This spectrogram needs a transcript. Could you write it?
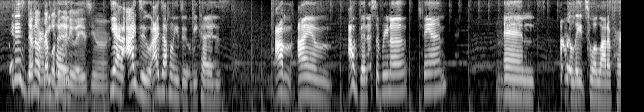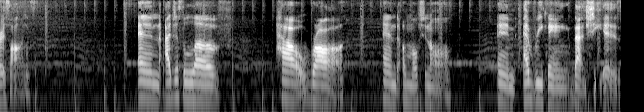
it is Y'all know different Rebel do anyways, you know. Yeah, I do. I definitely do because I'm I am I've been a Sabrina fan Mhm. and I relate to a lot of her songs. And I just love how raw and emotional and everything that she is.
